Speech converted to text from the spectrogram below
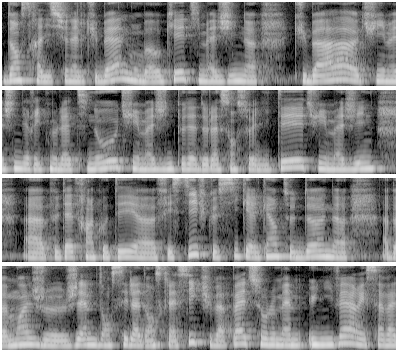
danse traditionnelle cubaine, bon bah ok, tu imagines Cuba, tu imagines des rythmes latinos, tu imagines peut-être de la sensualité, tu imagines peut-être un côté festif que si quelqu'un te donne ah bah moi j'aime danser la danse classique, tu vas pas être sur le même univers et ça va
